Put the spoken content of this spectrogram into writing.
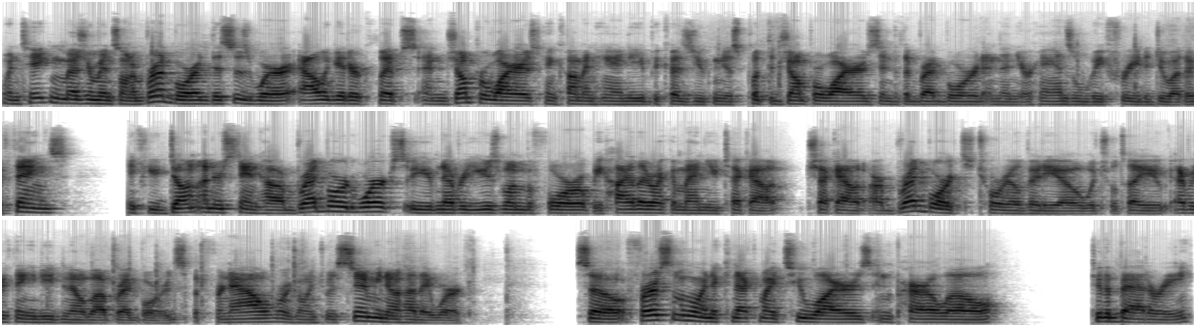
When taking measurements on a breadboard, this is where alligator clips and jumper wires can come in handy because you can just put the jumper wires into the breadboard and then your hands will be free to do other things. If you don't understand how a breadboard works or you've never used one before, we highly recommend you check out, check out our breadboard tutorial video, which will tell you everything you need to know about breadboards. But for now, we're going to assume you know how they work. So first I'm going to connect my two wires in parallel to the battery,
